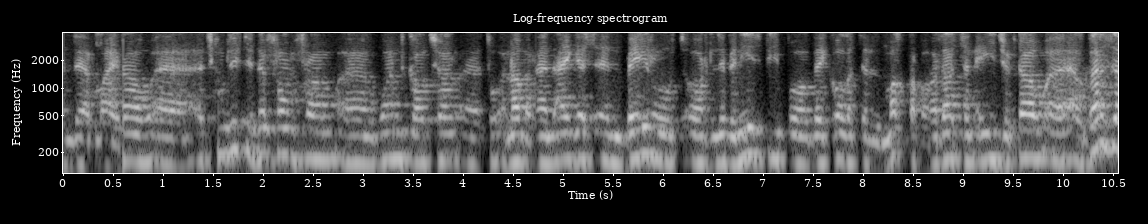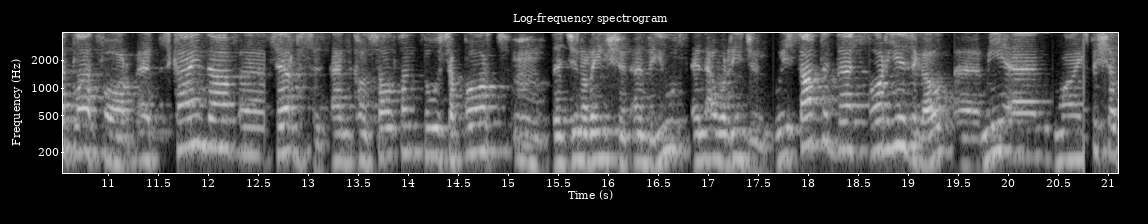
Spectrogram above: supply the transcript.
in their life. Now it's completely different from one culture to another, and I guess in Beirut or Lebanese people, they call it Al Mastaba, or that's in Egypt. So uh, Al Barza platform, it's kind of uh, services and consultant to support the generation and the youth in our region. We started this four years ago, uh, me and my special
